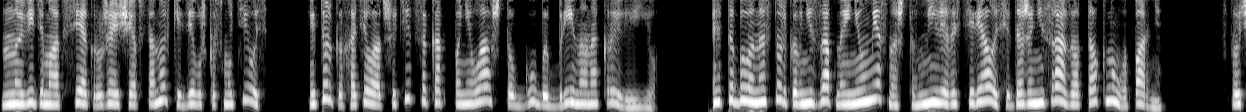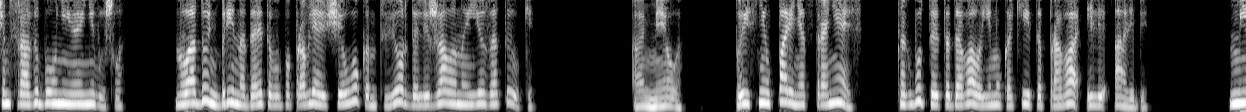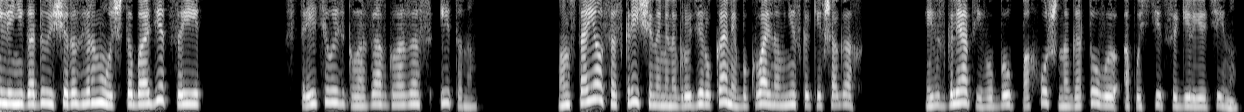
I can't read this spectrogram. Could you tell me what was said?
но, видимо, от всей окружающей обстановки девушка смутилась и только хотела отшутиться, как поняла, что губы Брина накрыли ее. Это было настолько внезапно и неуместно, что Милли растерялась и даже не сразу оттолкнула парня. Впрочем, сразу бы у нее и не вышло. На ладонь Брина, до этого поправляющая локон, твердо лежала на ее затылке. «Амела», — пояснил парень, отстраняясь, как будто это давало ему какие-то права или алиби. Милли негодующе развернулась, чтобы одеться, и... Встретилась глаза в глаза с Итаном. Он стоял со скрещенными на груди руками буквально в нескольких шагах, и взгляд его был похож на готовую опуститься гильотину.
